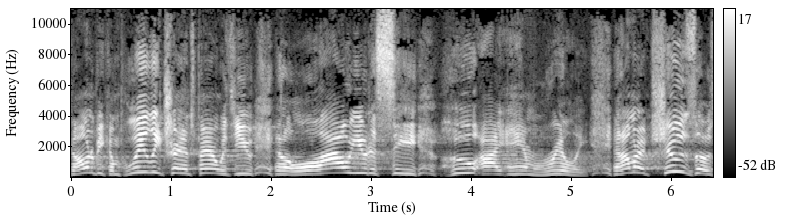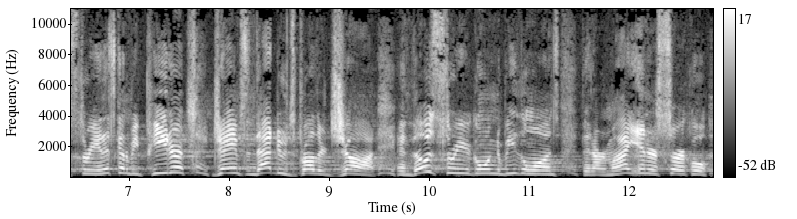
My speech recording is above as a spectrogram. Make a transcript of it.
Now I'm going to be completely transparent with you and allow you to see who I am really. And I'm going to choose those three, and it's going to be Peter, James, and that dude's brother John. And those three are going to be the ones that are my inner circle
